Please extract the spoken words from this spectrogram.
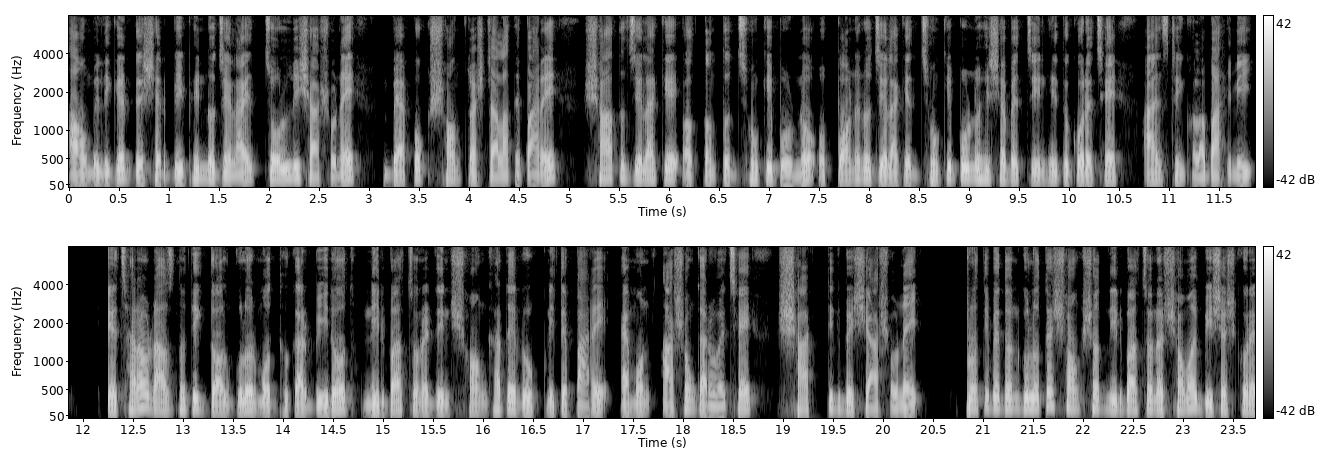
আওয়ামী লীগের দেশের বিভিন্ন জেলায় চল্লিশ আসনে ব্যাপক সন্ত্রাস চালাতে পারে। সাত জেলাকে অত্যন্ত ঝুঁকিপূর্ণ ও পনেরো জেলাকে ঝুঁকিপূর্ণ হিসেবে চিহ্নিত করেছে আইনশৃঙ্খলা বাহিনী। এছাড়াও রাজনৈতিক দলগুলোর মধ্যকার বিরোধ নির্বাচনের দিন সংঘাতে রূপ নিতে পারে এমন আশঙ্কা রয়েছে ষাটটির বেশি আসনে। প্রতিবেদনগুলোতে সংসদ নির্বাচনের সময় বিশেষ করে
